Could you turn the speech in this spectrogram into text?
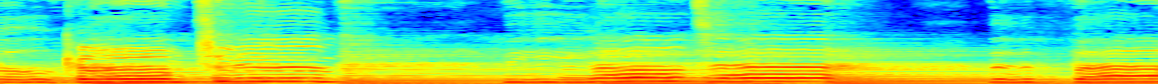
Oh, come to oh, the altar, the Father's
